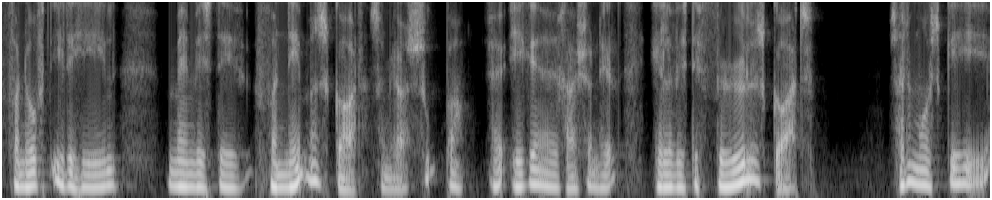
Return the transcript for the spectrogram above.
fornuft i det hele. Men hvis det fornemmes godt, som jo er super, øh, ikke rationelt, eller hvis det føles godt, så er det måske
